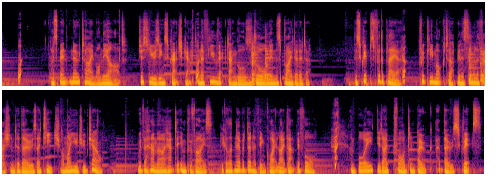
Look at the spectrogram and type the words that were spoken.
I spent no time on the art, just using Scratch Cat and a few rectangles drawn in the sprite editor. The scripts for the player quickly mocked up in a similar fashion to those I teach on my YouTube channel. With the hammer, I had to improvise because I'd never done anything quite like that before. And boy, did I prod and poke at those scripts.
